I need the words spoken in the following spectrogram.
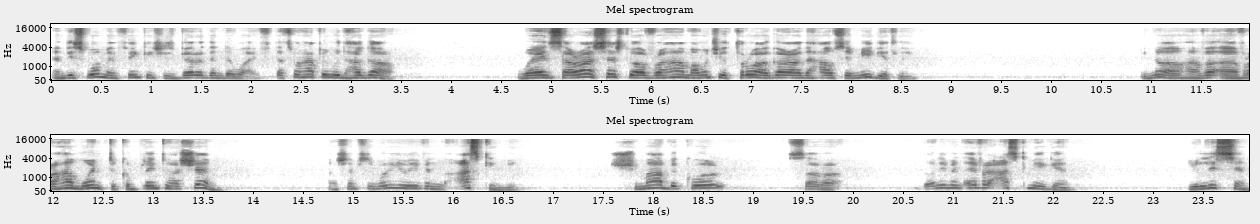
And this woman thinking she's better than the wife. That's what happened with Hagar. When Sarah says to Abraham, I want you to throw Hagar out of the house immediately. You know, Abraham went to complain to Hashem. Hashem said, What are you even asking me? Shema Bekol Sarah. Don't even ever ask me again. You listen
